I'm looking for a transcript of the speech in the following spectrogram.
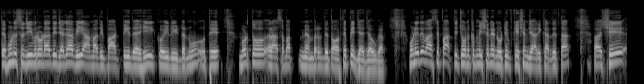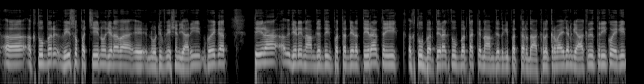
ਤੇ ਹੁਣ ਸੰਜੀਵ ਅਰੋੜਾ ਦੀ ਜਗ੍ਹਾ ਵੀ ਆਮ ਆਦਮੀ ਪਾਰਟੀ ਦੇ ਹੀ ਕੋਈ ਲੀਡਰ ਨੂੰ ਉੱਥੇ ਮੁੜ ਤੋਂ ਰਾਜ ਸਭਾ ਮੈਂਬਰ ਦੇ ਤੌਰ ਤੇ ਭੇਜਿਆ ਜਾਊਗਾ। ਹੁਣ ਇਹਦੇ ਵਾਸਤੇ ਭਾਰਤੀ ਚੋਣ ਕਮਿਸ਼ਨ ਨੇ ਨੋਟੀਫਿਕੇਸ਼ਨ ਜਾਰੀ ਕਰ ਦਿੱਤਾ। ਅ, 6 ਅ, ਅਕਤੂਬਰ 2025 ਨੂੰ ਜਿਹੜਾ ਵਾ ਇਹ ਨੋਟੀਫਿਕੇਸ਼ਨ ਜਾਰੀ ਹੋਏਗਾ। 13 ਜਿਹੜੇ ਨਾਮਜ਼ਦਗੀ ਪੱਤਰ, ਜਿਹੜਾ 13 ਤਰੀਕ ਅਕਤੂਬਰ 13 ਅਕਤੂਬਰ ਤੱਕ ਨਾਮਜ਼ਦਗੀ ਪੱਤਰ ਦਾਖਲ ਕਰਵਾਏ ਜਾਣਗੇ, ਆਖਰੀ ਤਰੀਕ ਹੋਏਗੀ।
